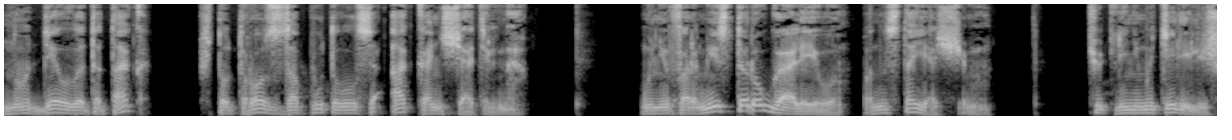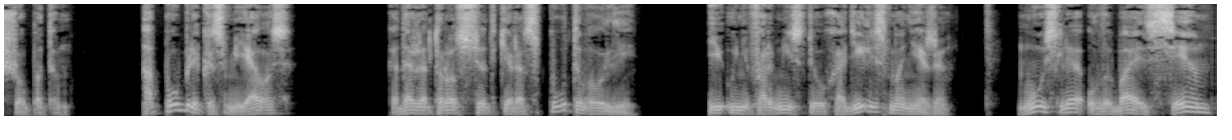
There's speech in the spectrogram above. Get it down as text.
Но делал это так, что трос запутывался окончательно. Униформисты ругали его по-настоящему. Чуть ли не матерились шепотом. А публика смеялась. Когда же трос все-таки распутывал ли, и униформисты уходили с манежа, Мусля, улыбаясь всем,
